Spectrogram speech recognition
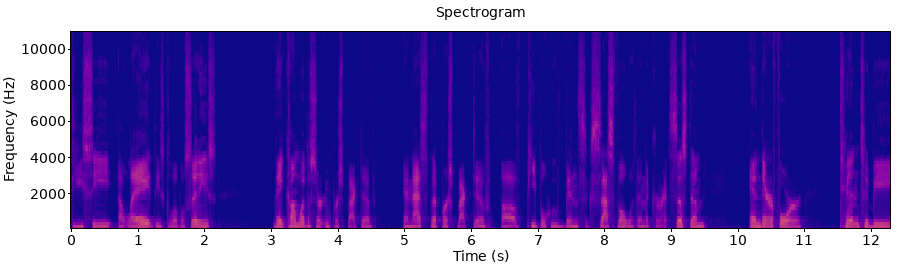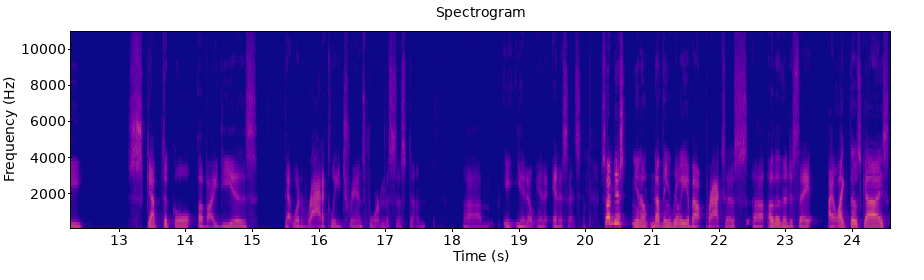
D.C., L.A., these global cities, they come with a certain perspective, and that's the perspective of people who've been successful within the current system, and therefore tend to be skeptical of ideas that would radically transform the system. Um, you know, in a, in a sense. So I'm just, you know, nothing really about Praxis uh, other than to say I like those guys.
